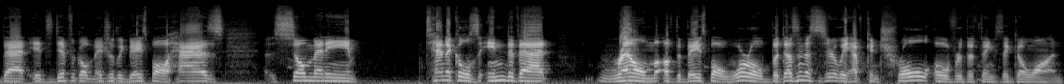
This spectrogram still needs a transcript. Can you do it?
that it's difficult. Major League Baseball has so many tentacles into that realm of the baseball world, but doesn't necessarily have control over the things that go on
